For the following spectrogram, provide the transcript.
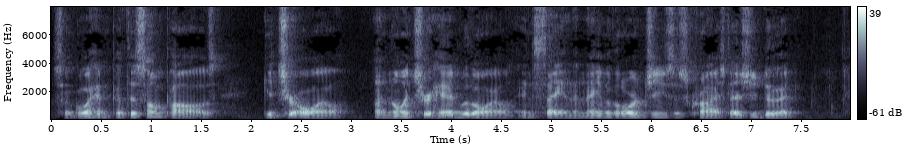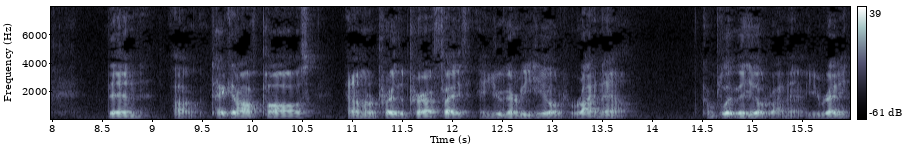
So go ahead and put this on pause. Get your oil, anoint your head with oil, and say, In the name of the Lord Jesus Christ, as you do it. Then uh, take it off pause, and I'm going to pray the prayer of faith, and you're going to be healed right now. Completely healed right now. You ready?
